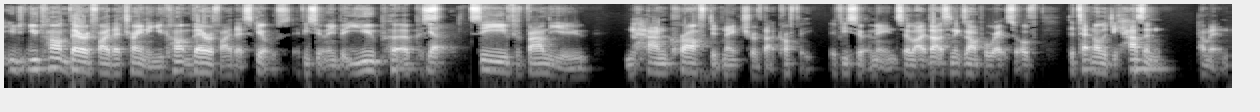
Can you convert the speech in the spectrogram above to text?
you, you can't verify their training, you can't verify their skills if you see what I mean, but you put a perceived yep. value in the handcrafted nature of that coffee, if you see what I mean. So like that's an example where it's sort of the technology hasn't come in.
